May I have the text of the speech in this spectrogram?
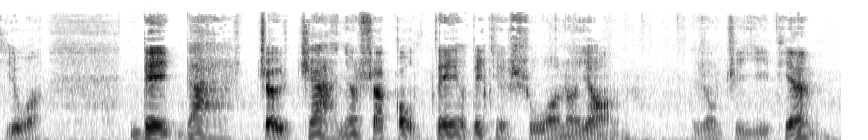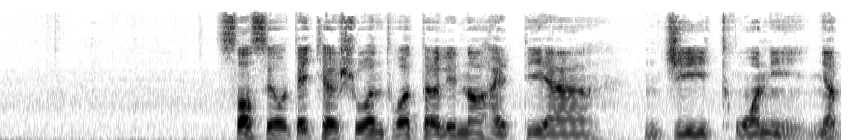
ชิวเด็ดดาเจอจ้าเนี่ยสักเกาเตะได้เจอชัวเนาะยองรงจีอีเทียนสอเสียวได้เจอชวนถัวเตอลินอไฮเตีย G20 nhất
